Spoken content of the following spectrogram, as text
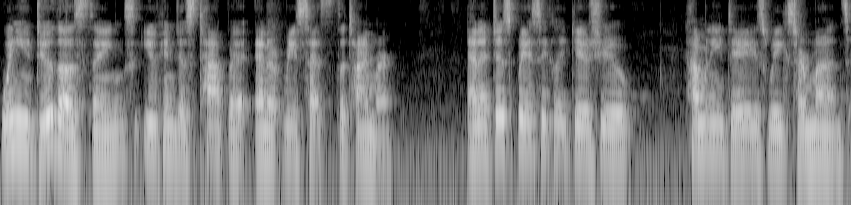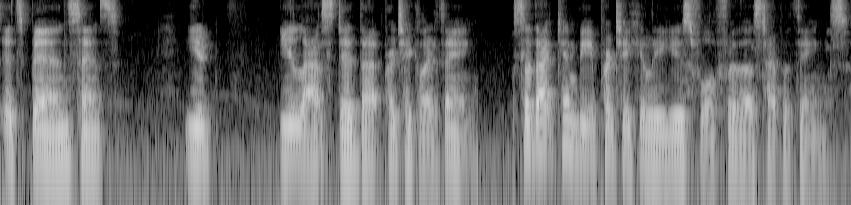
when you do those things, you can just tap it and it resets the timer. And it just basically gives you how many days, weeks, or months it's been since you you last did that particular thing. So that can be particularly useful for those type of things.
